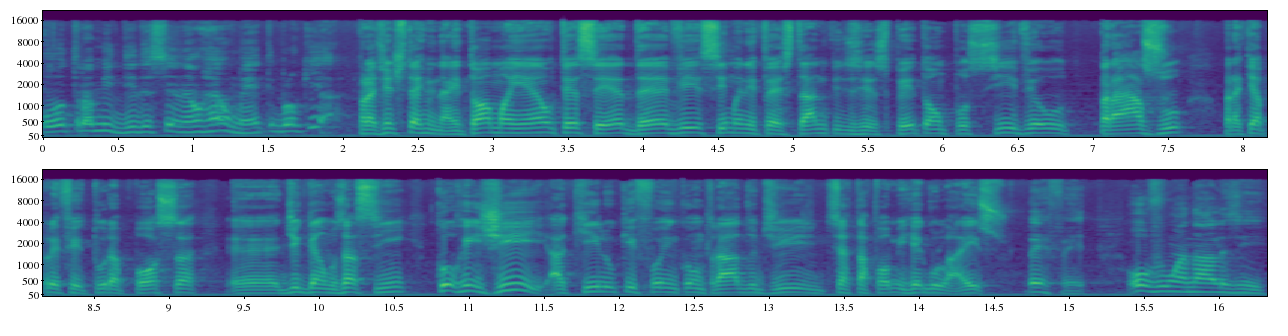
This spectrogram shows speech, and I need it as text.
outra medida senão realmente bloquear. Para a gente terminar, então amanhã o TCE deve se manifestar no que diz respeito a um possível prazo para que a prefeitura possa, eh, digamos assim, corrigir aquilo que foi encontrado de, de certa forma, irregular, é isso? Perfeito. Houve uma análise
